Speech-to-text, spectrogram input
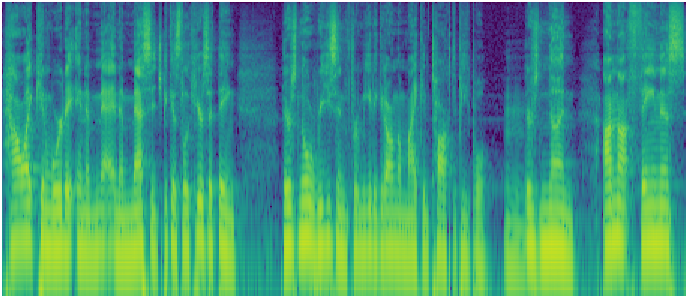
how I can word it in a in a message. Because look, here's the thing: there's no reason for me to get on the mic and talk to people. Mm-hmm. There's none. I'm not famous.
